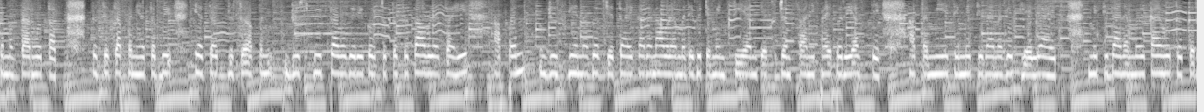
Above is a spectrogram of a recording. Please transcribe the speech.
चमकदार होतात. तसेच आपण ह्याचा बी ह्याचा जसं आपण ज्यूस बीटचा वगैरे करतो तसंच आवळ्याचाही आपण ज्यूस घेणं गरजेचं आहे. कारण आवळ्यामध्ये व्हिटॅमिन सी अँटीऑक्सिडंट्स आणि फायबरही असते. आता मी येथे मेथी मेथीदाणं घेतलेले आहेत. मेथीदाण्यामुळे काय होतं तर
